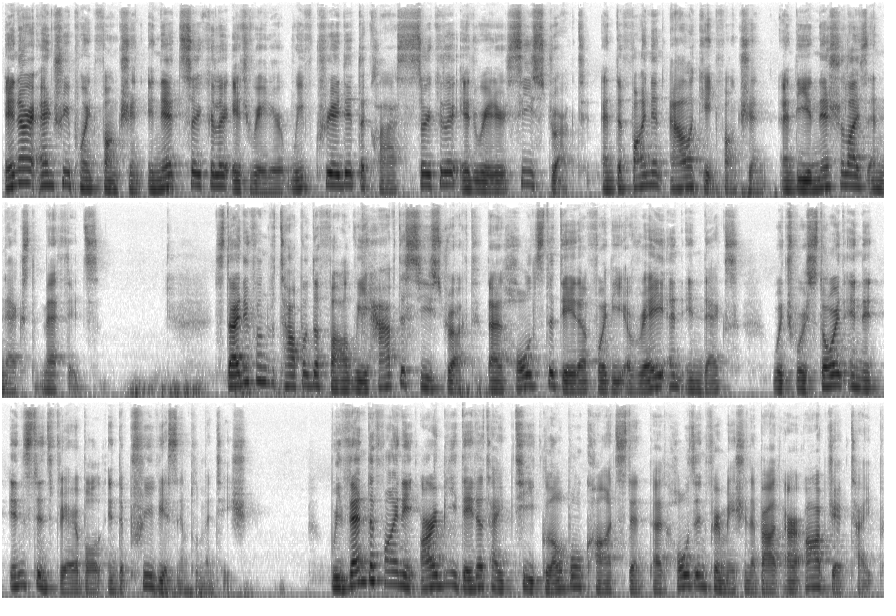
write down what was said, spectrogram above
In our entry point function init circular iterator, we've created the class circular iterator and defined an allocate function and the initialize and next methods. Starting from the top of the file, we have the cstruct that holds the data for the array and index which were stored in an instance variable in the previous implementation. We then define a RB data type T global constant that holds information about our object type,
